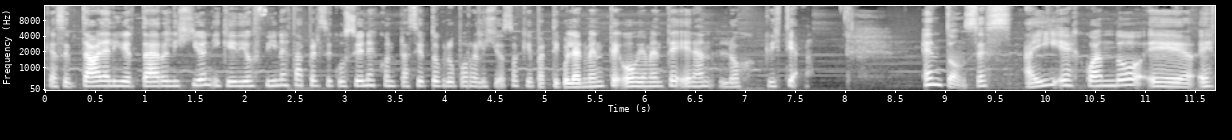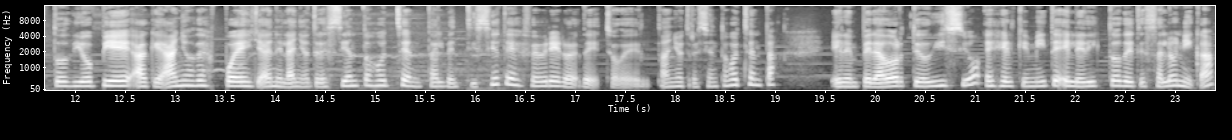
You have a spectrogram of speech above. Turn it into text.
que aceptaba la libertad de religión y que dio fin a estas persecuciones contra ciertos grupos religiosos que particularmente, obviamente, eran los cristianos. Entonces, ahí es cuando eh, esto dio pie a que años después, ya en el año 380, el 27 de febrero, de hecho, del año 380, el emperador Teodicio es el que emite el edicto de Tesalónica,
